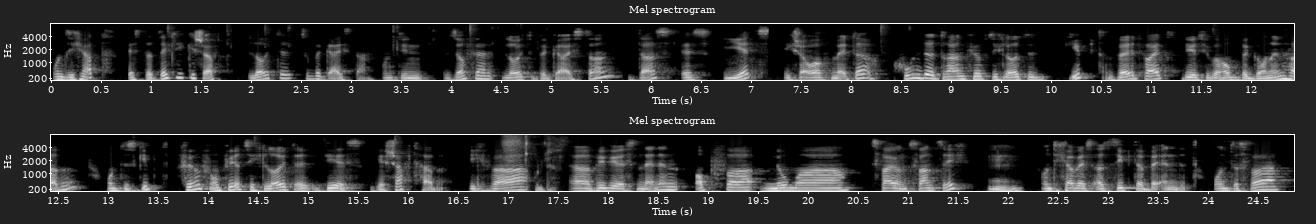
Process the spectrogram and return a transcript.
Und sie hat es tatsächlich geschafft, Leute zu begeistern. Und insofern Leute begeistern, dass es jetzt, ich schaue auf Meta, 153 Leute gibt weltweit, die es überhaupt begonnen haben. Und es gibt 45 Leute, die es geschafft haben. Ich war, äh, wie wir es nennen, Opfer Nummer 22. Mhm. Und ich habe es als siebter beendet. Und das war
